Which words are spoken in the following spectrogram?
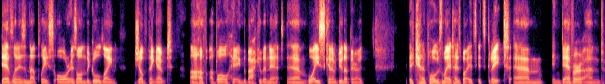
Devlin is in that place or is on the goal line, jumping out of a ball hitting the back of the net. Um, what he's kind of doing up there, I, it kind of boggles the mind at times, but it's it's great um, endeavor and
